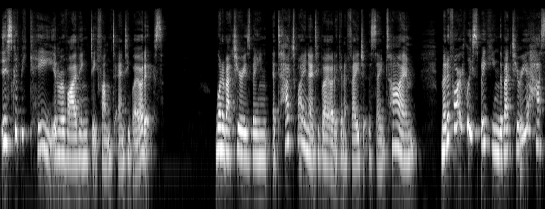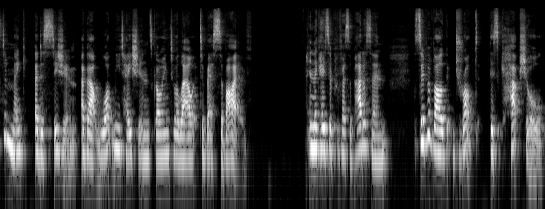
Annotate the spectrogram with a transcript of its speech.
this could be key in reviving defunct antibiotics. When a bacteria is being attacked by an antibiotic and a phage at the same time, metaphorically speaking, the bacteria has to make a decision about what mutation's going to allow it to best survive. In the case of Professor Patterson, the superbug dropped this capsule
